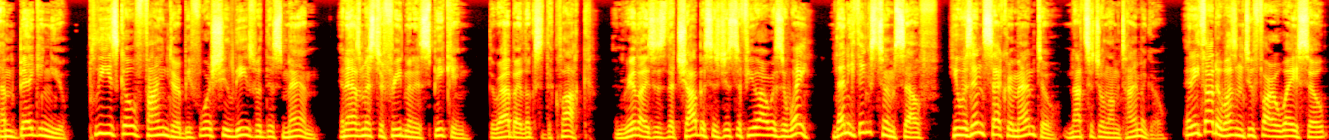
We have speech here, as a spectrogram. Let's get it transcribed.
I'm begging you, please go find her before she leaves with this man. And as Mr. Friedman is speaking, the rabbi looks at the clock and realizes that Shabbos is just a few hours away. Then he thinks to himself, he was in Sacramento not such a long time ago, and he thought it wasn't too far away, so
